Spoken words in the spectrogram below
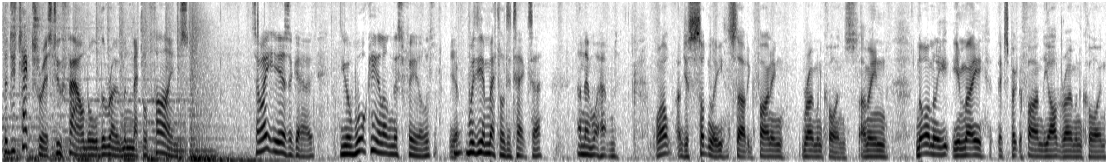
the detectorist who found all the Roman metal finds. So, eight years ago, you were walking along this field Yep. with your metal detector, and then what happened? Well, I just suddenly started finding Roman coins. I mean, normally you may expect to find the odd Roman coin,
